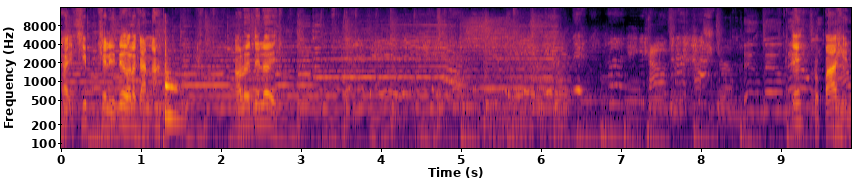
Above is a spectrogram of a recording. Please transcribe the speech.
ถ่ายคลิปเชลิเดอร์แล้วกันอะเอาเลยเต้เลย เอ๊ะป๊าป้าเห็น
